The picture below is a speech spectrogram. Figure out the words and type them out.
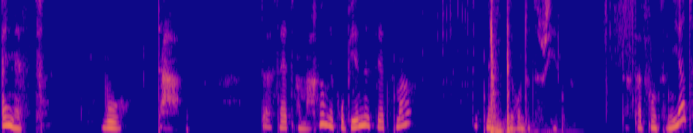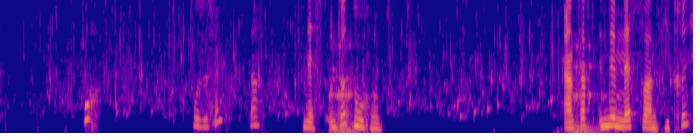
Ein Nest. Wo? Da. Das wir jetzt mal machen. Wir probieren das jetzt mal, das Nest hier runterzuschießen. Das hat funktioniert. Huch. Wo ist es hin? Da. Nest untersuchen. Ernsthaft? In dem Nest war ein Dietrich?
